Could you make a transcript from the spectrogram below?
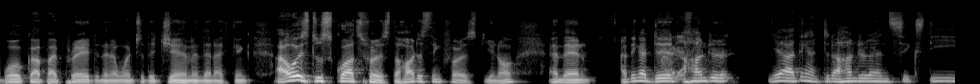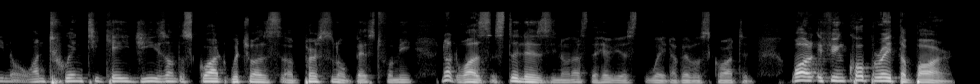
woke up i prayed and then i went to the gym and then i think i always do squats first the hardest thing first you know and then i think i did 100 yeah, I think I did 116 or 120 kgs on the squat, which was a personal best for me. Not was, still is, you know, that's the heaviest weight I've ever squatted. Well, if you incorporate the bar,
